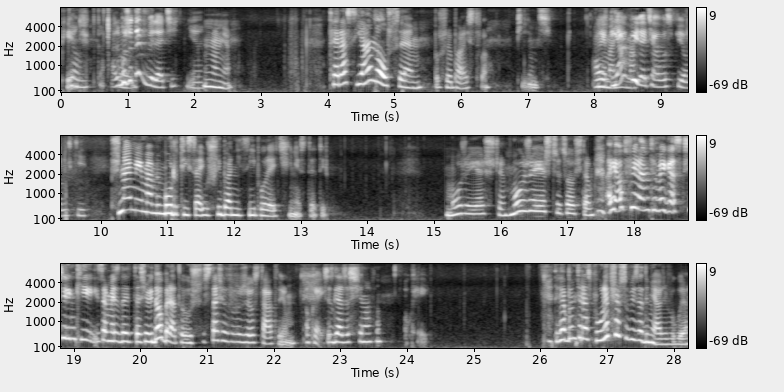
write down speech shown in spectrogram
Pięć. Piątka. Ale może ten wyleci? Nie. No nie. Teraz Janusem, proszę Państwa. Pięć. Ale Nie ma, nie jak ma. wyleciało z piątki? Przynajmniej mamy Mortisa, już chyba nic nie poleci, niestety. Może jeszcze, może jeszcze coś tam. A ja otwieram te mega skrzynki i zamiast dać Stasiowi. Dobra, to już Staś otworzy ostatnią. Okej. Czy zgadzasz się na to? Okej. Tak ja bym teraz poulepszał sobie zadymiarzy w ogóle.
